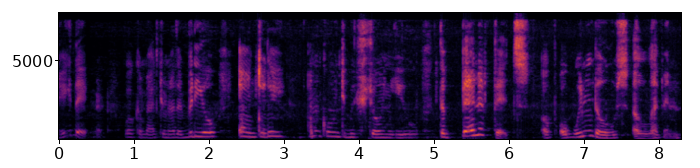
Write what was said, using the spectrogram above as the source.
Hey there, welcome back to another video and today I'm going to be showing you the benefits of a Windows 11.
